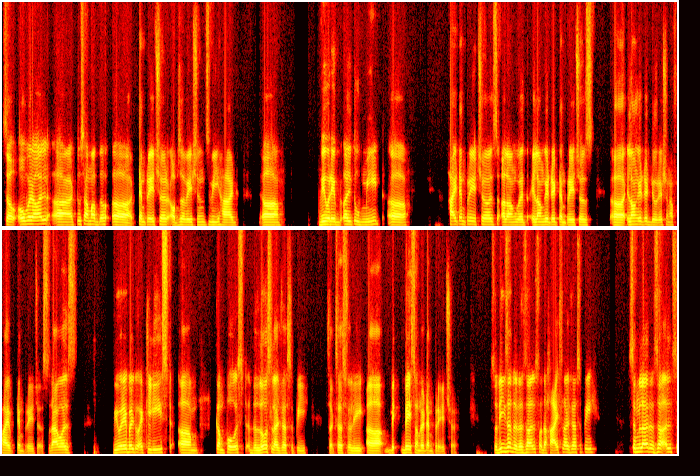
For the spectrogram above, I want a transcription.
So overall, uh, to sum up the uh, temperature observations we had, uh, we were able to meet uh, high temperatures along with elongated temperatures, uh, elongated duration of high temperatures. So that was, we were able to at least um, compost the low sludge recipe successfully uh, based on the temperature. So these are the results for the high sludge recipe. Similar results,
